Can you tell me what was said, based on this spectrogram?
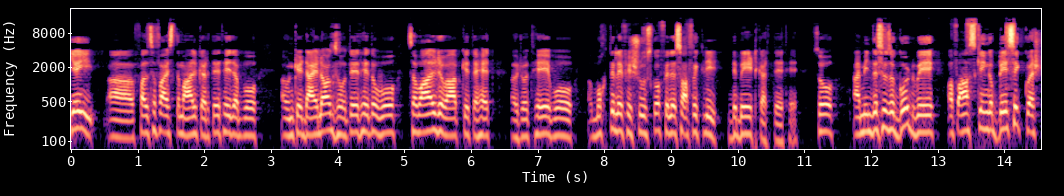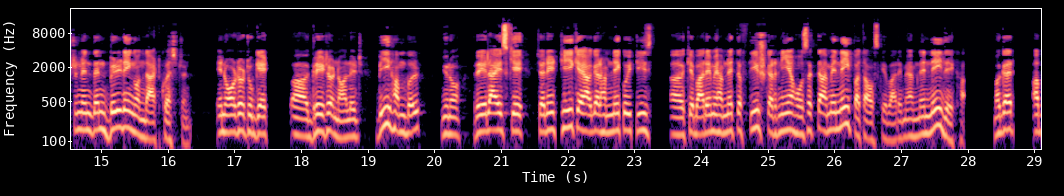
یہی فلسفہ استعمال کرتے تھے جب وہ ان کے ڈائیلاگز ہوتے تھے تو وہ سوال جواب کے تحت جو تھے وہ مختلف ایشوز کو فلسافکلی ڈبیٹ کرتے تھے so I mean this is a good way of asking a basic question and then building on that question in order to get greater knowledge be humble you know realize کہ چلیں ٹھیک ہے اگر ہم نے کوئی چیز کے بارے میں ہم نے تفتیش کرنی ہے ہو سکتا ہے ہمیں نہیں پتا اس کے بارے میں ہم نے نہیں دیکھا مگر اب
